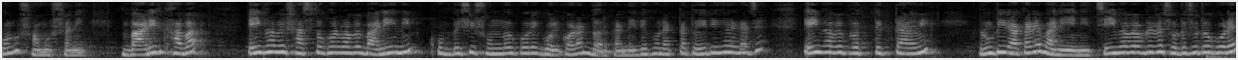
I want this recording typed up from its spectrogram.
কোনো সমস্যা নেই। বাড়ির খাবার, এইভাবে স্বাস্থ্যকরভাবে বানিয়ে নিন। খুব বেশি সুন্দর করে গোল করার দরকার নেই। দেখুন, একটা তৈরি হয়ে গেছে। এইভাবে প্রত্যেকটা আমি রুটির আকারে বানিয়ে নিচ্ছি। এইভাবে আপনারা ছোট ছোট করে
